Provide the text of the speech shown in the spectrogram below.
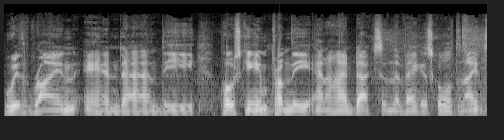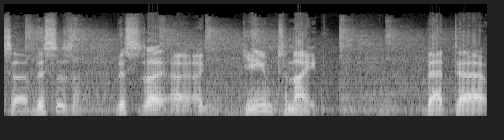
with Ryan and the post game from the Anaheim Ducks and the Vegas Golden Knights. this is this is a, a game tonight that uh,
